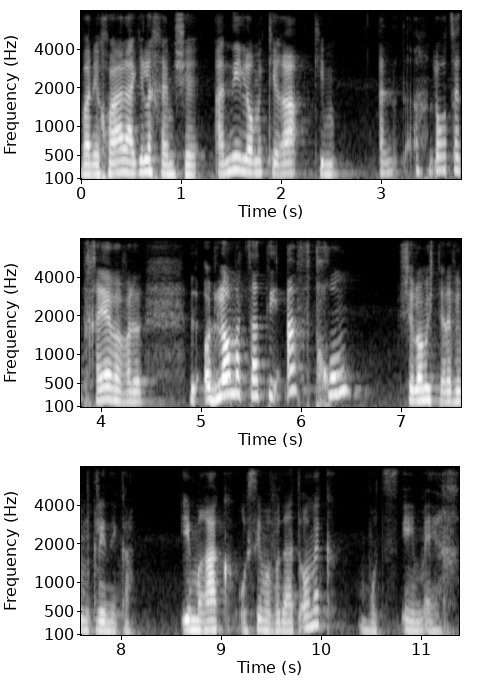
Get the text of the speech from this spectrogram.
ואני יכולה להגיד לכם שאני לא מכירה, כי אני לא רוצה להתחייב, אבל עוד לא מצאתי אף תחום שלא משתלב עם קליניקה. אם רק עושים עבודת עומק, מוצאים איך.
